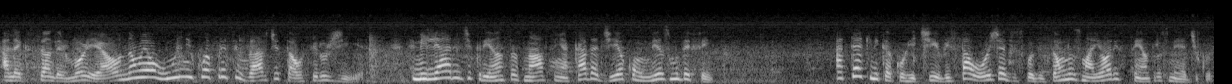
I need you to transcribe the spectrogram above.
Alexander Morial não é o único a precisar de tal cirurgia. Milhares de crianças nascem a cada dia com o mesmo defeito. A técnica corretiva está hoje à disposição nos maiores centros médicos.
